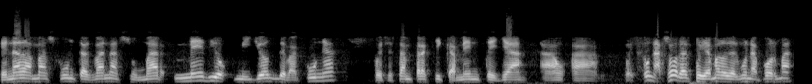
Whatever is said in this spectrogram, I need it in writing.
que nada más juntas van a sumar medio millón de vacunas, pues están prácticamente ya a, a, pues unas horas, por llamarlo de alguna forma,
